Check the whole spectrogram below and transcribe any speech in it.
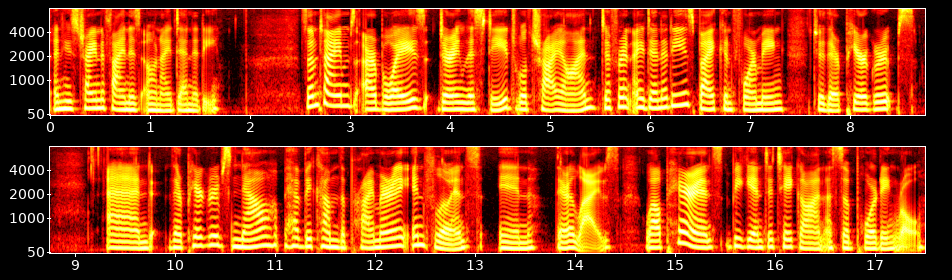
and he's trying to find his own identity. Sometimes our boys during this stage will try on different identities by conforming to their peer groups. And their peer groups now have become the primary influence in their lives, while parents begin to take on a supporting role.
